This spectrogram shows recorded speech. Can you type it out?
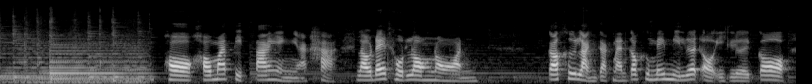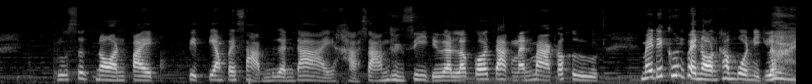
ๆ พอเขามาติดตั้งอย่างเงี้ยค่ะ เราได้ทดลองนอน ก็คือหลังจากนั้นก็คือไม่มีเลือดออกอีกเลย ก็รู้สึกนอนไปติดเตียงไป 3 เดือนได้ค่ะ3ถึง4เดือน แล้วก็จากนั้นมาก็คือ ไม่ได้ขึ้นไปนอนข้างบนอีกเลย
